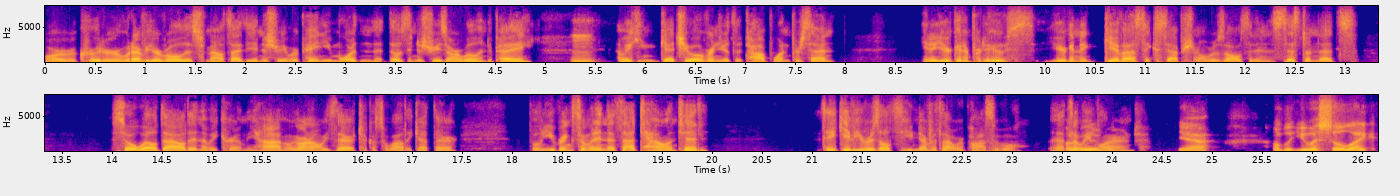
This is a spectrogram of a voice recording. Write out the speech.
or a recruiter or whatever your role is from outside the industry, and we're paying you more than th- those industries are willing to pay, Mm. and we can get you over and you're the top 1%, you know, you're going to produce. You're going to give us exceptional results. And in a system that's so well dialed in that we currently have, and we weren't always there, it took us a while to get there. But when you bring someone in that's that talented, they give you results that you never thought were possible. And that's what we've learned. Yeah. Um, but you are so like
